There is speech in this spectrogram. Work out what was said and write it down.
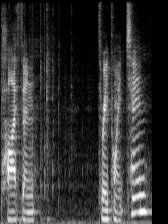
Python 3.10.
